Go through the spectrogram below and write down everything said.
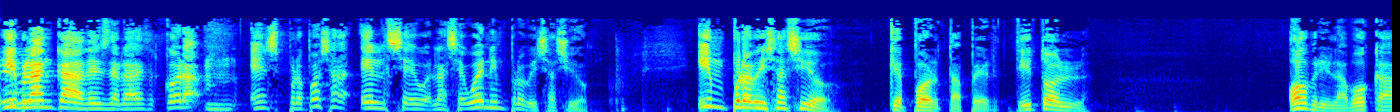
I Blanca, des de l'Alcora, ens proposa el seu, la següent improvisació. Improvisació que porta per títol Obri la boca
